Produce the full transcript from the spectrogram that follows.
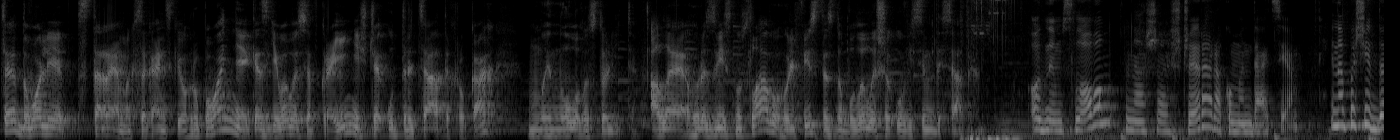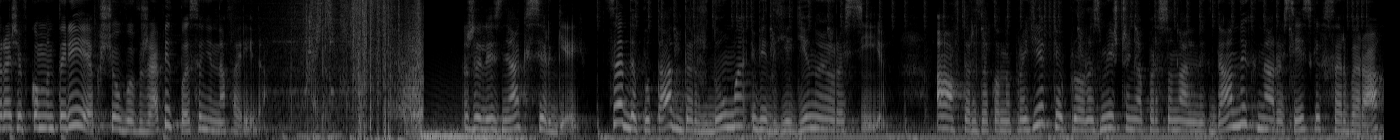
Це доволі старе мексиканське угрупування, яке з'явилося в країні ще у 30-х роках минулого століття. Але горизвісну славу гольфісти здобули лише у 80-х. Одним словом, наша щира рекомендація. І напишіть, до речі, в коментарі, якщо ви вже підписані на Фаріда. Желізняк Сергій це депутат Держдуми від Єдиної Росії, автор законопроєктів про розміщення персональних даних на російських серверах,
